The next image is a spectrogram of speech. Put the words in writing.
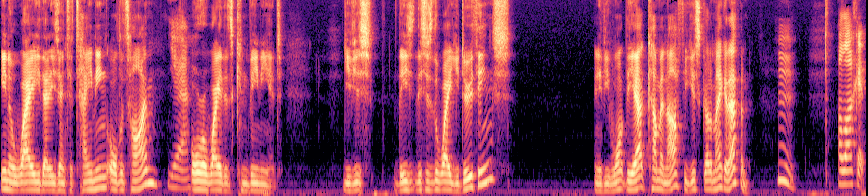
in a way that is entertaining all the time Yeah. or a way that's convenient. You just these this is the way you do things. And if you want the outcome enough, you just got to make it happen. Hmm. I like it.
